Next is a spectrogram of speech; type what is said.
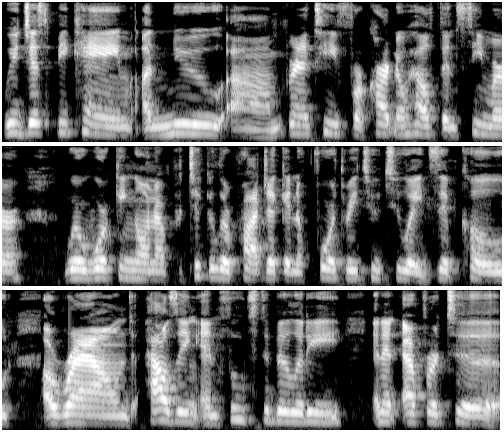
We just became a new um, grantee for Cardinal Health and Siemer. We're working on a particular project in a 43228 zip code around housing and food stability in an effort to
